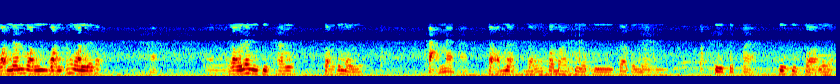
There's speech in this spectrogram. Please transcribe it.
วันนั้นวันวันทั้งวันเลยปะครับอ๋อเราเล่นกี่ครั้งสองชั่วโมงสามแมตช์ครับสามแมตช์แบ่งประมาณกี่นาทีก็ประมาณสี่สิบกว่าสี่สิบกว่าเลยเหรอ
